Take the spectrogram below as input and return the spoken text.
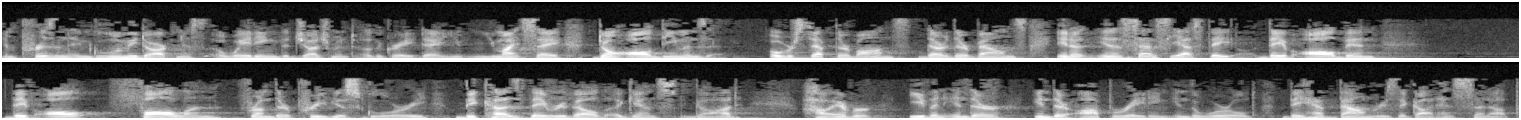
imprisoned in gloomy darkness, awaiting the judgment of the great day. You, you might say, don't all demons overstep their bonds, their, their bounds? In a, in a sense, yes. They, they've all been, they've all fallen from their previous glory because they rebelled against God. However, even in their in their operating in the world, they have boundaries that God has set up.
